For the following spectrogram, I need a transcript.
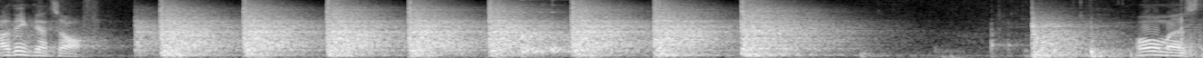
I think that's off. Almost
